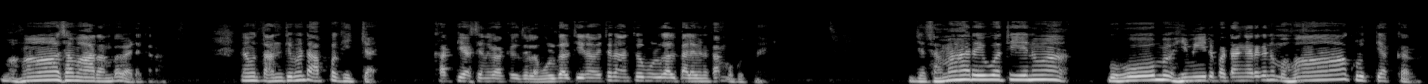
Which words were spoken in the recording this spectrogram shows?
මහා සමාරම්භ වැඩ කරා. නමුත් අන්තිමට අප්ප කිච්චයි. කට්ටිය අසෙනකක් විතරලා මුල්ගල් තියෙනවා විතර අන්තිම මුල්ගල් පැලවෙනකම් මොකුත් නැහැ. ඉතින් සමහර ඒවා තියෙනවා බොහෝම හිමීට පටන් අරගෙන මහා කෘත්‍යයක් කරනවා.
